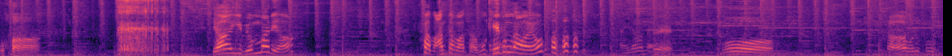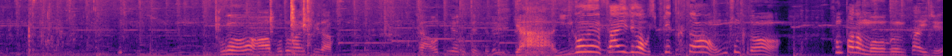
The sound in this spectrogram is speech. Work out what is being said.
어. 와. 야, 이게 몇 마리야? 아, 많다, 많다. 뭐 계속 나와요? 아. 네. 오. 자, 우리 붕어. 붕어, 아, 보도록 하겠습니다. 자, 녀석들 있어? 야, 이거는 사이즈가 꽤 크다. 엄청 크다. 손바닥 먹은 사이즈.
